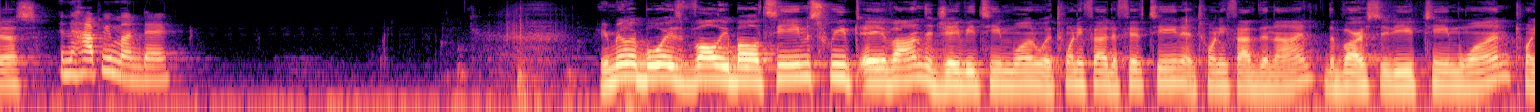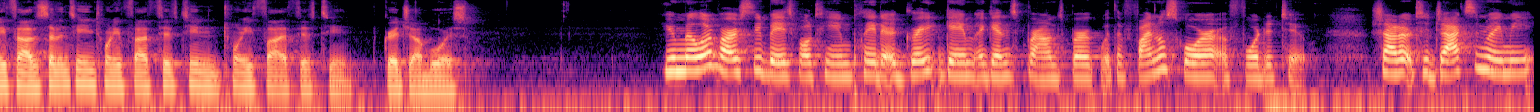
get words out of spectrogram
NHS. And happy Monday. Your Miller boys volleyball team swept Avon. The JV team won with 25 to 15 and 25 to 9. The varsity team won 25 17, 25 15, and 25 15. Great job, boys. Your Miller varsity baseball team played a great game against Brownsburg with a final score of 4 to 2. Shout out to Jackson Ramey,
